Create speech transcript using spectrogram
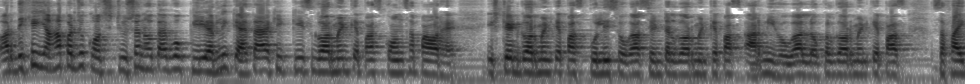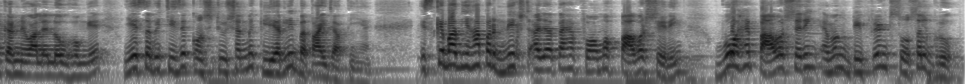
और देखिए, यहाँ पर जो कॉन्स्टिट्यूशन होता है, वो क्लियरली कहता है कि किस गवर्नमेंट के पास कौन सा पावर है। स्टेट गवर्नमेंट के पास पुलिस होगा सेंट्रल गवर्नमेंट के पास आर्मी होगा लोकल गवर्नमेंट के पास सफ़ाई करने वाले लोग होंगे। ये सभी चीज़ें कॉन्स्टिट्यूशन में क्लियरली बताई जाती हैं। इसके बाद यहाँ पर नेक्स्ट आ जाता है फॉर्म ऑफ़ पावर शेयरिंग वो है पावर शेयरिंग एवं डिफरेंट सोशल ग्रुप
